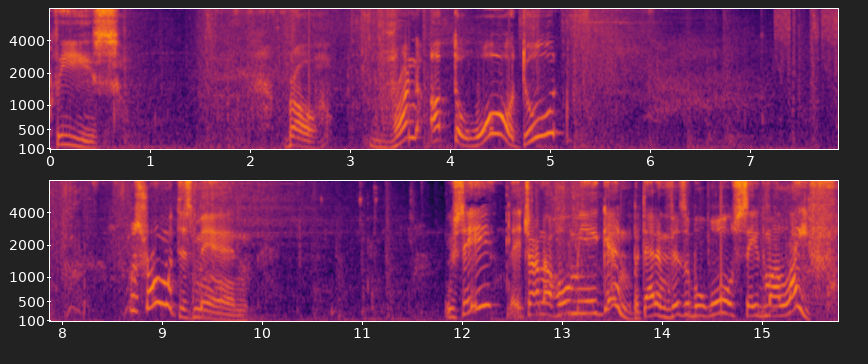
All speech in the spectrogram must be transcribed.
please. Bro, run up the wall, dude. What's wrong with this man? You see? They trying to hold me again, but that invisible wall saved my life.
